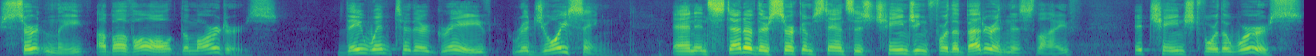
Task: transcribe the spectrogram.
certainly, above all, the martyrs. They went to their grave rejoicing. And instead of their circumstances changing for the better in this life, it changed for the worse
